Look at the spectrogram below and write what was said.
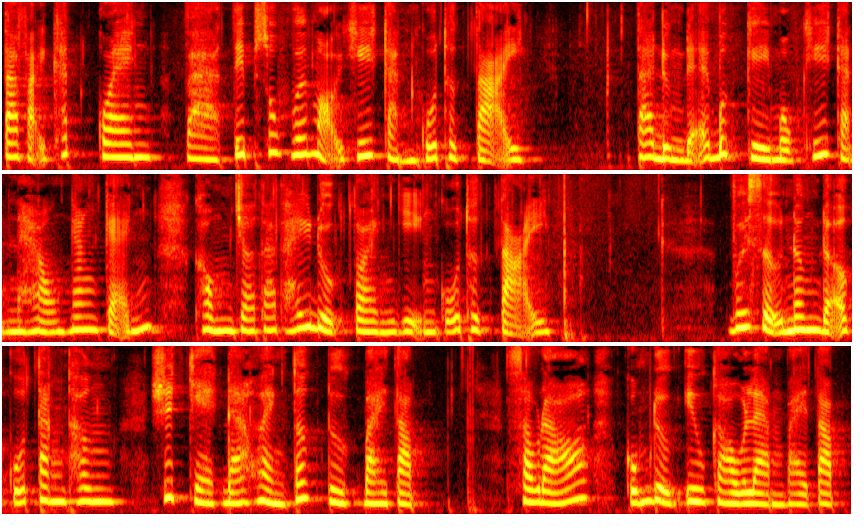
Ta phải khách quan và tiếp xúc với mọi khía cạnh của thực tại. Ta đừng để bất kỳ một khía cạnh nào ngăn cản, không cho ta thấy được toàn diện của thực tại. Với sự nâng đỡ của tăng thân richard đã hoàn tất được bài tập. Sau đó, cũng được yêu cầu làm bài tập.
